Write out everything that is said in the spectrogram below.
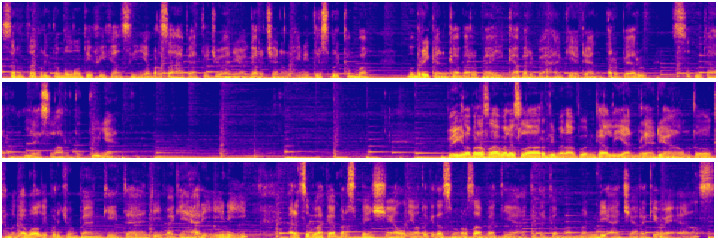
serta klik tombol notifikasi yang bersahabat tujuannya agar channel ini terus berkembang, memberikan kabar baik, kabar bahagia, dan terbaru seputar Leslar tentunya. Baiklah para sahabat Leslar di mana pun kalian berada untuk mengawali perjumpaan kita di pagi hari ini Ada sebuah kabar spesial nih untuk kita semua persahabat ya Kita ke momen di acara GWS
